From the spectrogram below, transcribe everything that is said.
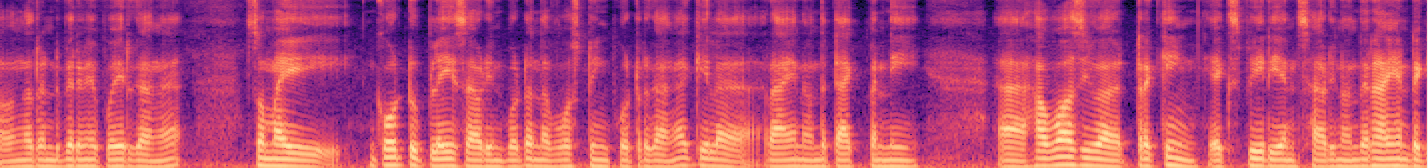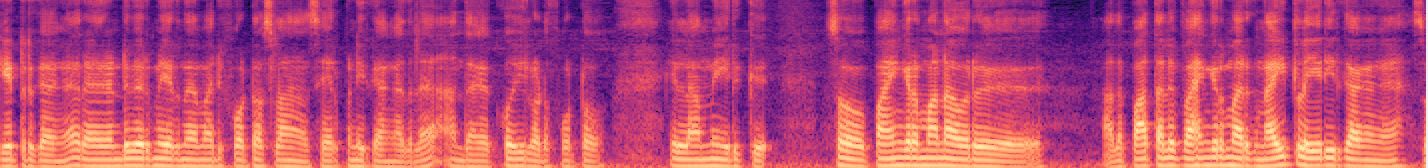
அவங்க ரெண்டு பேருமே போயிருக்காங்க. So my go to place அப்படின்னு போட்டு அந்த போஸ்டிங் போட்டிருக்காங்க. கீழே ராயனை வந்து டேக் பண்ணி how was your trekking experience அப்படின்னு வந்து ராயன்ட்ட கேட்டிருக்காங்க. ரெண்டு பேருமே இருந்த மாதிரி ஃபோட்டோஸ்லாம் ஷேர் பண்ணியிருக்காங்க அதில். அந்த கோயிலோட ஃபோட்டோ எல்லாமே இருக்குது ஸோ பயங்கரமான ஒரு அதை பார்த்தாலே பயங்கரமாக இருக்குது நைட்டில் ஏறியிருக்காங்கங்க. ஸோ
